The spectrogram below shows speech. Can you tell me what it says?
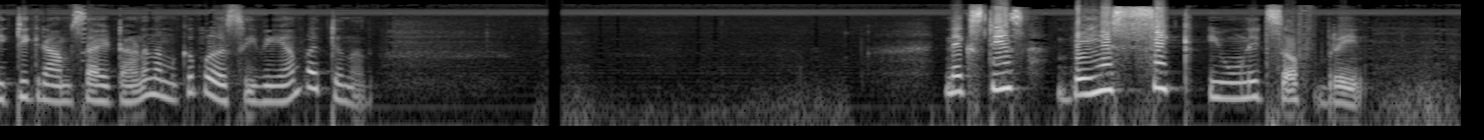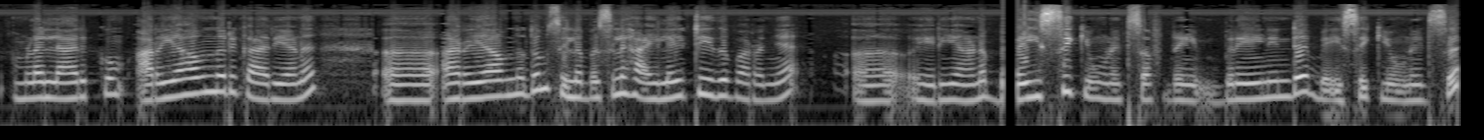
എയ്റ്റി ഗ്രാംസ് ആയിട്ടാണ് നമുക്ക് പെർസീവ് ചെയ്യാൻ പറ്റുന്നത്. Next is basic units of brain നമ്മളെല്ലാവർക്കും അറിയാവുന്ന ഒരു കാര്യമാണ് അറിയാവുന്നതും സിലബസിൽ ഹൈലൈറ്റ് ചെയ്ത് പറഞ്ഞ ഏരിയയാണ് ബേസിക് യൂണിറ്റ്സ് ഓഫ് ബ്രെയിൻ ബ്രെയിനിന്റെ ബേസിക് യൂണിറ്റ്സ്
